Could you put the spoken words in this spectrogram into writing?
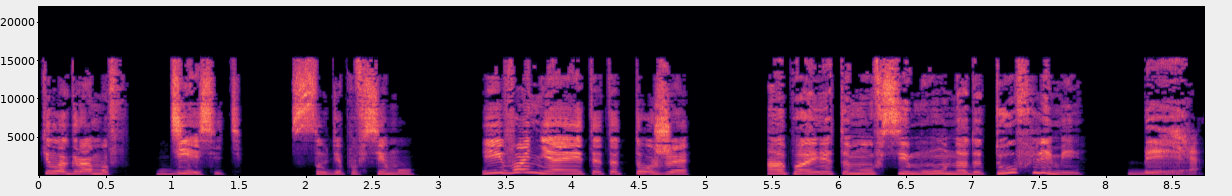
Килограммов десять, судя по всему. И воняет это тоже. А поэтому всему надо туфлями? Бе.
